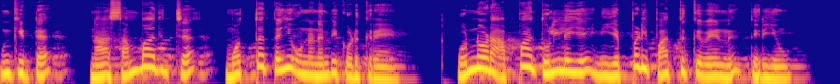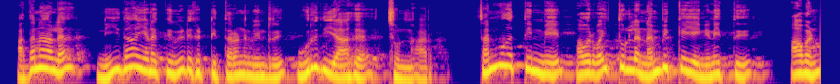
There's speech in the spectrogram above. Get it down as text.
உன்கிட்ட நான் சம்பாதிச்ச மொத்தத்தையும் உன்னை நம்பி கொடுக்கிறேன். உன்னோட அப்பா தொழிலையே நீ எப்படி பார்த்துக்குவேன்னு தெரியும். அதனால நீதான் எனக்கு வீடு கட்டி தரணும் என்று உறுதியாக சொன்னார். சண்முகத்தின் மேல் அவர் வைத்துள்ள நம்பிக்கையை நினைத்து அவன்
